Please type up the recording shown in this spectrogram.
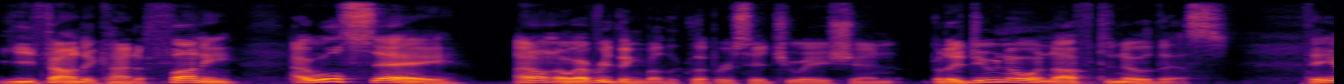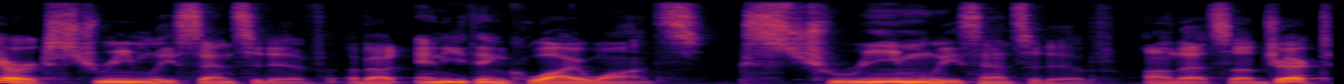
He found it kind of funny. I will say, I don't know everything about the Clippers situation, but I do know enough to know this. They are extremely sensitive about anything Kawhi wants. Extremely sensitive on that subject.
